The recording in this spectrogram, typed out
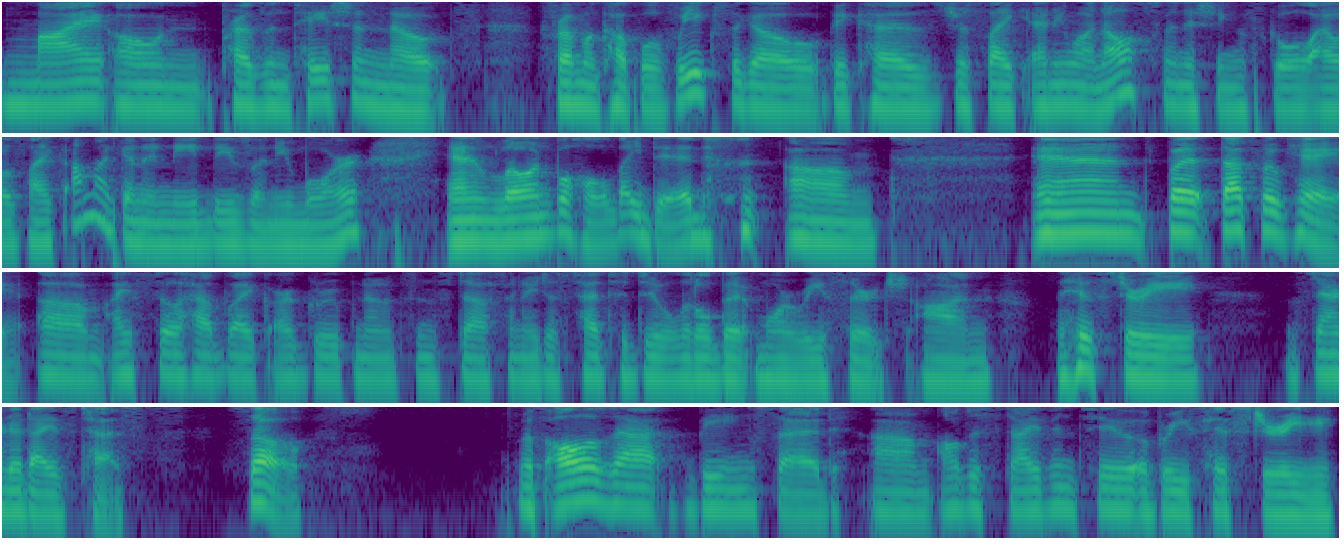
my own presentation notes from a couple of weeks ago because just like anyone else finishing school, I was like, I'm not going to need these anymore. And lo and behold, I did. and but that's okay. Um, I still had like our group notes and stuff, and I just had to do a little bit more research on the history of standardized tests. So, with all of that being said, um, I'll just dive into a brief history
